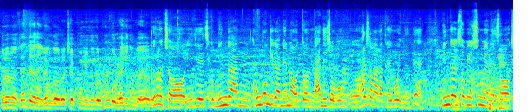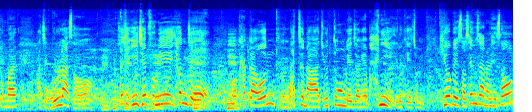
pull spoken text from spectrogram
그러면 센터에서 이런 거를 제품 있는 걸 홍보를 해주는 거예요? 그러면? 그렇죠. 이게 지금 민간 공공기관에는 어떤 많이 조금 어, 활성화가 되고 있는데 민간 소비 측면에서 정말 아직 몰라서 사실 이 제품이 현재 어, 가까운 음, 마트나 유통 매장에 많이 이렇게 좀 기업에서 생산을 해서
